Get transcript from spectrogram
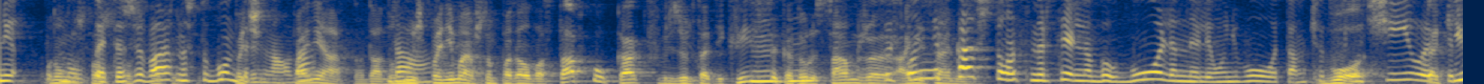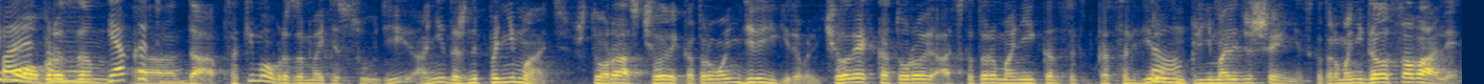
ну, ну, это же важно, чтобы он Поч- признал, да? Понятно, да. Но да. мы же понимаем, что он подал в отставку, как в результате кризиса, mm-hmm. который сам же... То есть он не сами... скажет, что он смертельно был болен или у него там что-то вот. случилось. Таким поэтому... образом, я к этому. А, да, таким образом эти судьи, они должны понимать, что раз человек, которого они делегировали, человек, который, с которым они консолидированно да. принимали решения, с которым они голосовали,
